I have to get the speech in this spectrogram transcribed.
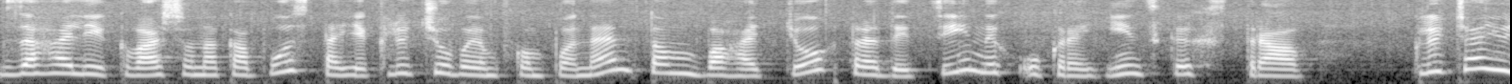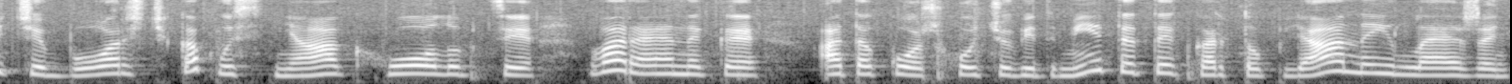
Взагалі, квашена капуста є ключовим компонентом багатьох традиційних українських страв, включаючи борщ, капусняк, голубці, вареники, а також хочу відмітити картопляний лежень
